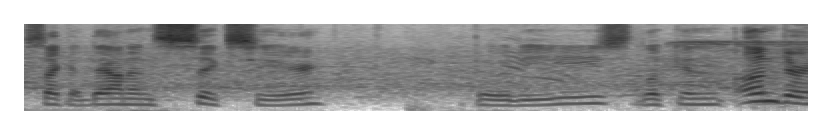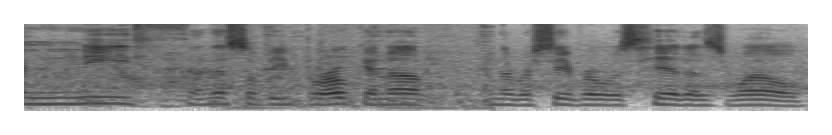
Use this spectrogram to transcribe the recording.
Second down and six here. Booty's looking underneath, and this will be broken up, and the receiver was hit as well.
